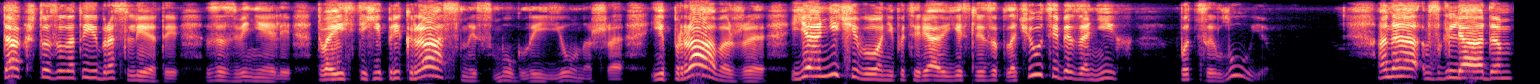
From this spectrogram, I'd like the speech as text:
так что золотые браслеты зазвенели. Твои стихи прекрасны, смуглый юноша, и право же, я ничего не потеряю, если заплачу тебе за них поцелуем. Она взглядом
